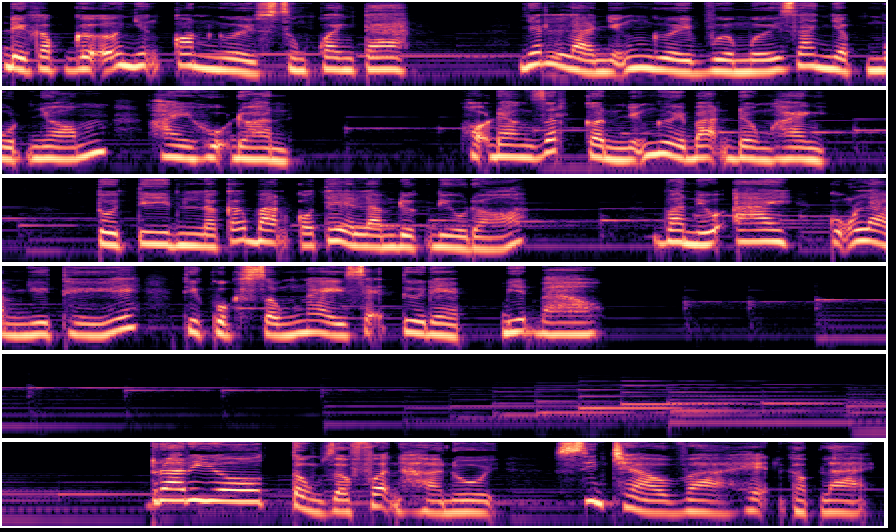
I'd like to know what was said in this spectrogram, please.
để gặp gỡ những con người xung quanh ta – nhất là những người vừa mới gia nhập một nhóm hay hội đoàn. Họ đang rất cần những người bạn đồng hành. Tôi tin là các bạn có thể làm được điều đó. Và nếu ai cũng làm như thế, thì cuộc sống này sẽ tươi đẹp, biết bao. Radio Tổng giáo phận Hà Nội, xin chào và hẹn gặp lại.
